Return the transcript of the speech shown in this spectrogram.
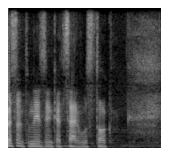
Köszöntöm nézőinket, szervusztok!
